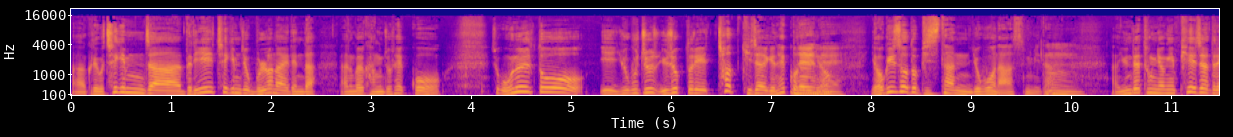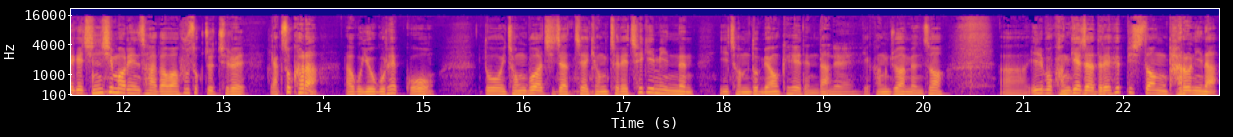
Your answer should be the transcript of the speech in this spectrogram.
아, 그리고 책임자들이 책임지고 물러나야 된다라는 걸 강조를 했고 오늘 또 이 유족들이 첫 기자회견 했거든요. 네네. 네. 여기서도 비슷한 요구가 나왔습니다. 음. 윤 대통령이 피해자들에게 진심 어린 사과와 후속 조치를 약속하라라고 요구를 했고 또 정부와 지자체, 경찰의 책임이 있는 이 점도 명확해야 된다. 네. 강조하면서 어, 일부 관계자들의 회피성 발언이나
